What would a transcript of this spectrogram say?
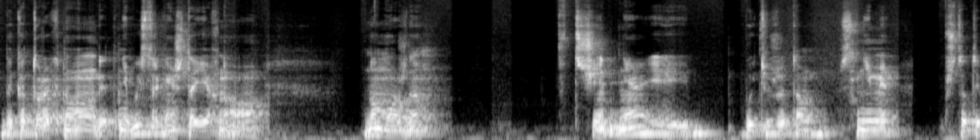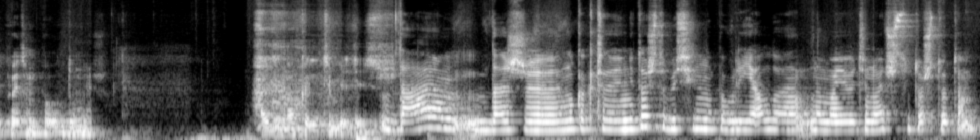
до которых, ну, это не быстро, конечно, доехать, но, но можно в течение дня и быть уже там с ними. Что ты по этому поводу думаешь? Одиноко ли тебе здесь? Да, даже, ну, как-то не то чтобы сильно повлияло на мое одиночество, то, что там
